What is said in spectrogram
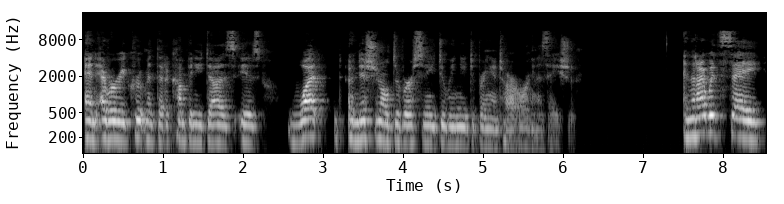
and every recruitment that a company does is what additional diversity do we need to bring into our organization? And then I would say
